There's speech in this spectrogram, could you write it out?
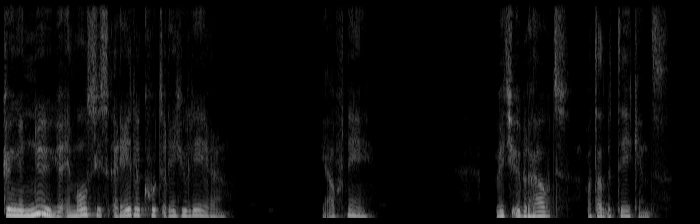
Kun je nu je emoties redelijk goed reguleren? Ja of nee? Weet je überhaupt wat dat betekent?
